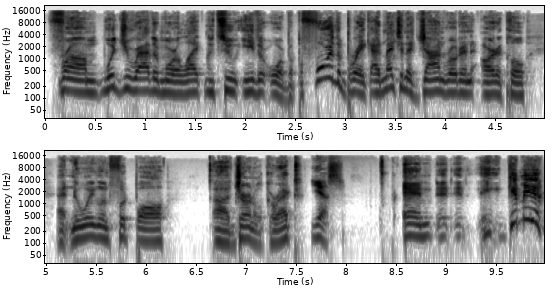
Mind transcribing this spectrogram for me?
from would you rather more likely to either or. But before the break, I mentioned that John wrote an article at New England Football uh, Journal, correct? Yes. And it, it, give me a,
